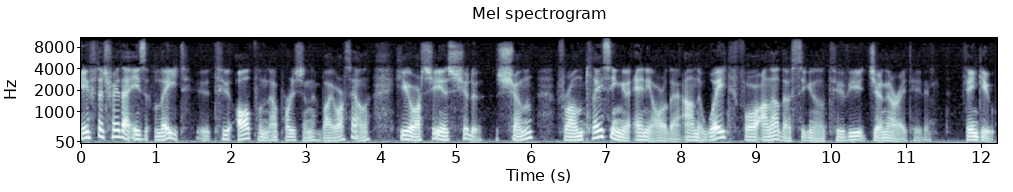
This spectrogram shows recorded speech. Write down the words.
If the trader is late to open a position buy or sell, he or she should shun from placing any order and wait for another signal to be generated. Thank you.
